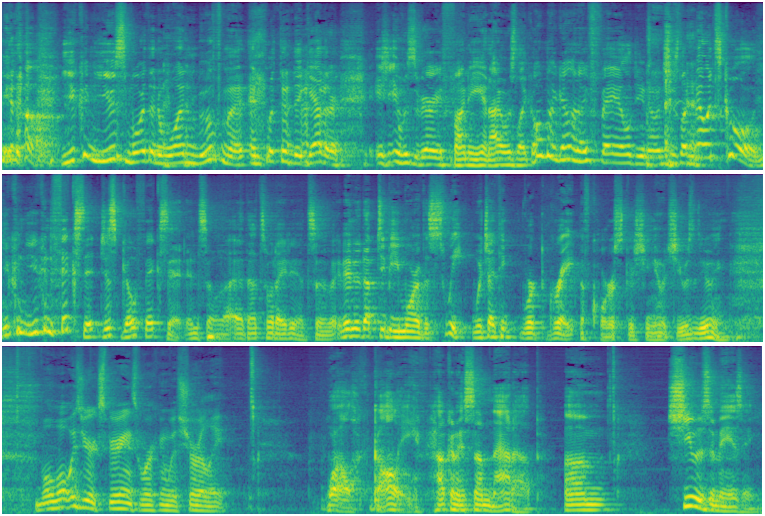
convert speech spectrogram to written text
You know, you can use more than one movement and put them together. It, it was very funny, and I was like, oh my god, I failed. You know, and she's like, no, it's cool. You can you can fix it. Just go fix it. And so uh, that's what I did. So it ended up to be more of a suite, which I think worked great, of course, because she knew what she was doing. Well, what was your experience working with Shirley? Well, golly, how can I sum that up? Um, she was amazing.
